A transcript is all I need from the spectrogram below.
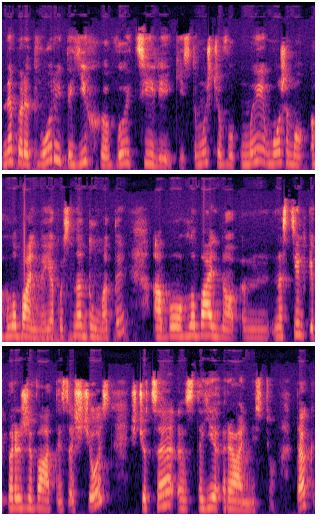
не перетворюйте їх в цілі якісь, тому що ми можемо глобально якось надумати або глобально ем, настільки переживати за щось, що це е, стає реальністю. Так,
